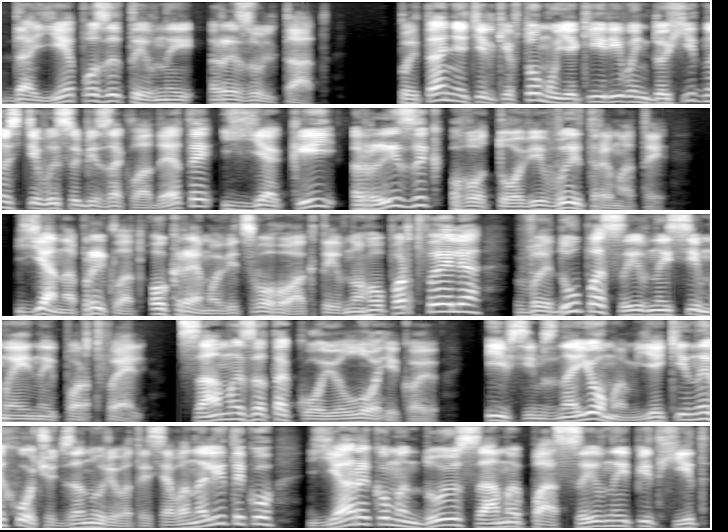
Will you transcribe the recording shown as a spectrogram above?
дає позитивний результат. Питання тільки в тому, який рівень дохідності ви собі закладете, який ризик готові витримати. Я, наприклад, окремо від свого активного портфеля веду пасивний сімейний портфель саме за такою логікою. І всім знайомим, які не хочуть занурюватися в аналітику, я рекомендую саме пасивний підхід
